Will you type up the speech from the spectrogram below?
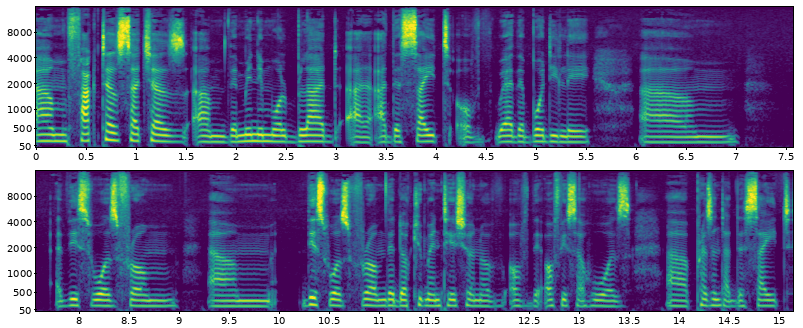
um, factors such as um, the minimal blood uh, at the site of where the body lay um, this was from um, this was from the documentation of, of the officer who was uh, present at the site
